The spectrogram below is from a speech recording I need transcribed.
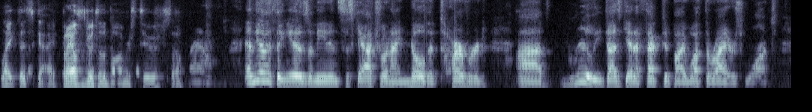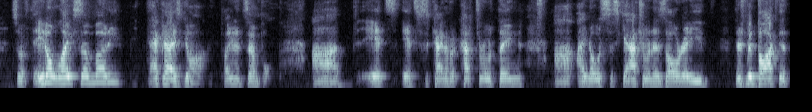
like this guy, but I also do it to the bombers too. So, and the other thing is, I mean, in Saskatchewan, I know that Harvard uh, really does get affected by what the riders want. So if they don't like somebody, that guy's gone. Plain and simple. Uh, it's it's kind of a cutthroat thing. Uh, I know Saskatchewan has already. There's been talk that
